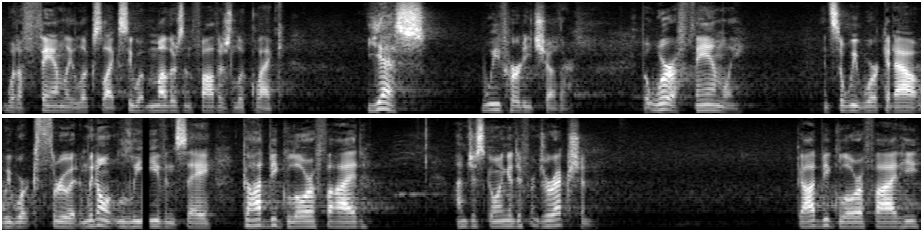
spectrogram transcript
what a family looks like, see what mothers and fathers look like. Yes, we've hurt each other, but we're a family. And so we work it out, we work through it, and we don't leave and say, God be glorified. I'm just going a different direction. God be glorified. He,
